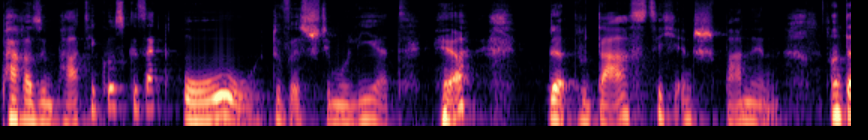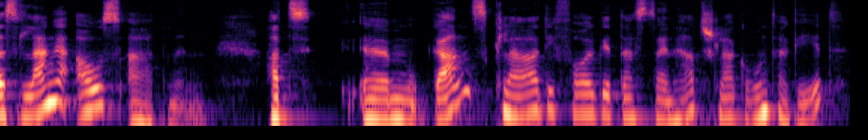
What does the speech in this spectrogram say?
Parasympathikus gesagt, oh, du wirst stimuliert, ja, du darfst dich entspannen. Und das lange Ausatmen hat ähm, ganz klar die Folge, dass dein Herzschlag runtergeht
